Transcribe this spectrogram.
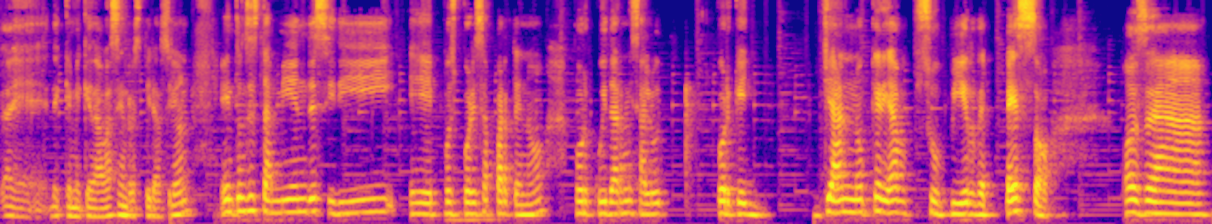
eh, de que me quedaba sin respiración. Entonces también decidí, eh, pues por esa parte, ¿no? Por cuidar mi salud, porque ya no quería subir de peso. O sea,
